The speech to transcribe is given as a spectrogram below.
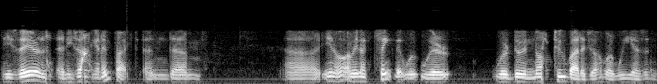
he's there and he's having an impact. And um, uh, you know, I mean, I think that we're we're doing not too bad a job, or we as in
